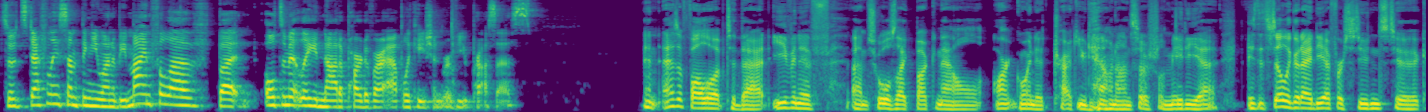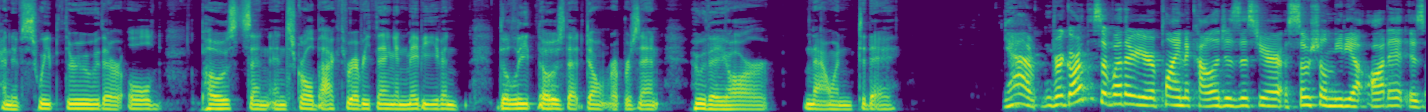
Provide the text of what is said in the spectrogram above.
So, it's definitely something you want to be mindful of, but ultimately not a part of our application review process. And as a follow up to that, even if um, schools like Bucknell aren't going to track you down on social media, is it still a good idea for students to kind of sweep through their old posts and, and scroll back through everything and maybe even delete those that don't represent who they are now and today? Yeah, regardless of whether you're applying to colleges this year, a social media audit is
